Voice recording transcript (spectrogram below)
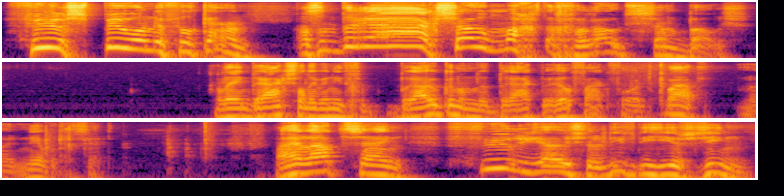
vuurspuwende vulkaan. Als een draak, zo machtig groot, zo boos. Alleen draak zal hij weer niet gebruiken, omdat draak weer heel vaak voor het kwaad neer wordt gezet. Maar hij laat zijn furieuze liefde hier zien.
